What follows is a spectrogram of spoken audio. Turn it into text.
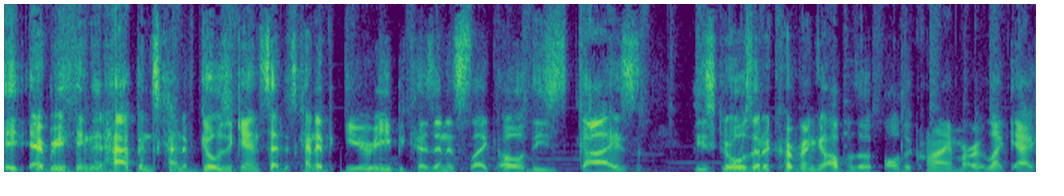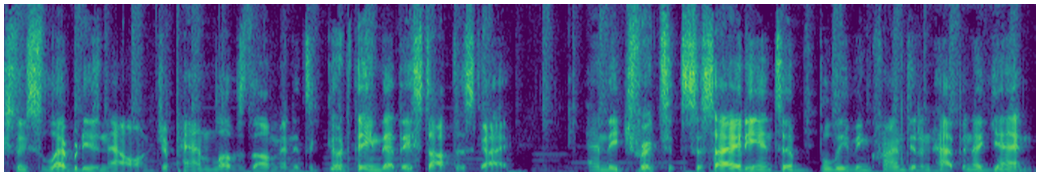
it, everything that happens kind of goes against that it's kind of eerie because then it's like oh these guys these girls that are covering up the, all the crime are like actually celebrities now and japan loves them and it's a good thing that they stopped this guy and they tricked society into believing crime didn't happen again.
